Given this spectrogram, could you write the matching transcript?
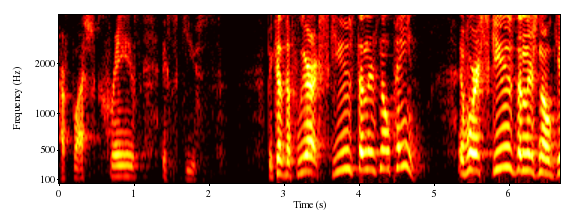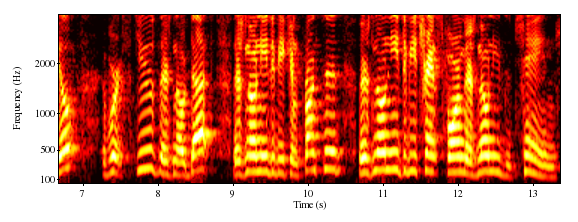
Our flesh craves excuse. Because if we are excused, then there's no pain. If we're excused, then there's no guilt. If we're excused, there's no debt. There's no need to be confronted. There's no need to be transformed. There's no need to change.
